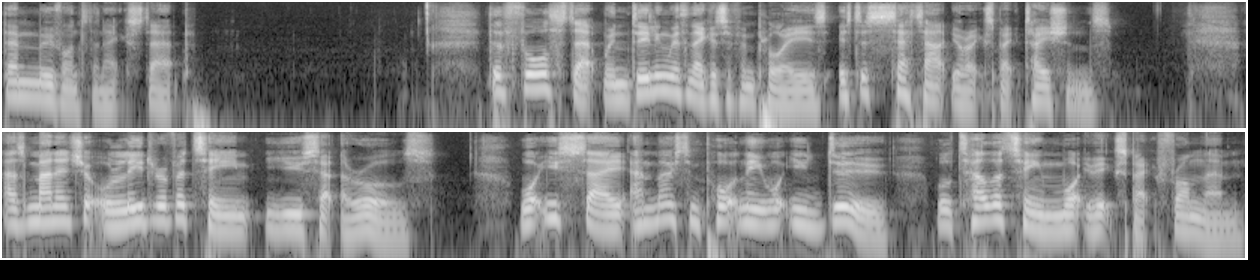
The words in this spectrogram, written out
then move on to the next step. The fourth step when dealing with negative employees is to set out your expectations. As manager or leader of a team, you set the rules. What you say, and most importantly, what you do, will tell the team what you expect from them.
